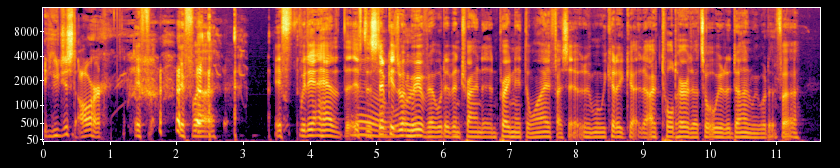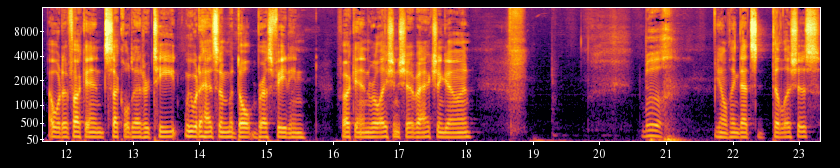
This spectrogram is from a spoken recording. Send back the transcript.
You just are. If if uh, if we didn't have the, if the stepkids Oh, would moved, I would have been trying to impregnate the wife. I said when we could have. got I told her that's what we would have done. We would have. Uh, I would have fucking suckled at her teat. We would have had some adult breastfeeding, fucking relationship action going. Ugh. You don't think that's delicious?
